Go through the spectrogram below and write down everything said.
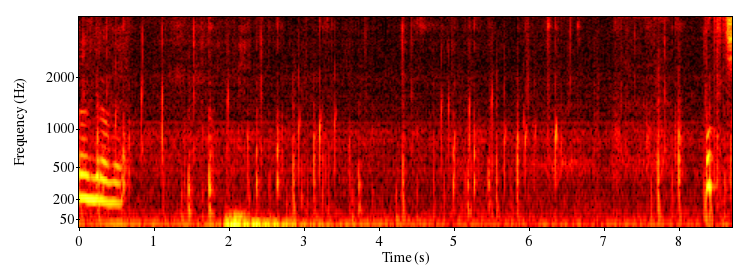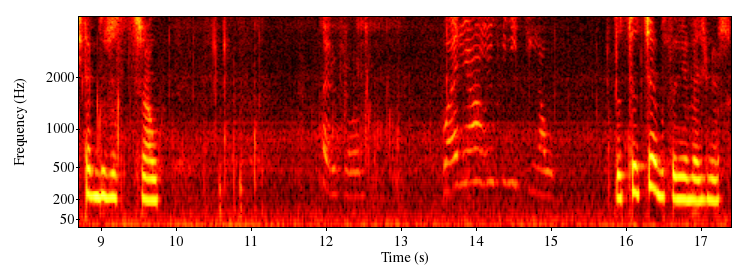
Na zdrowie. Po co ci tak dużo strzał? Bo ja nie mam Infinity na łuk. To, to czemu co nie weźmiesz?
